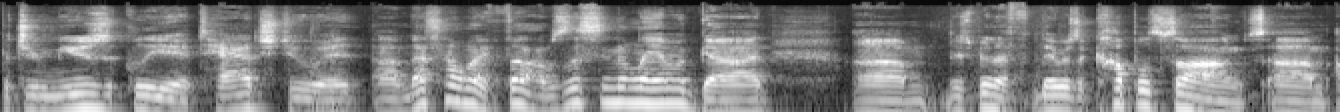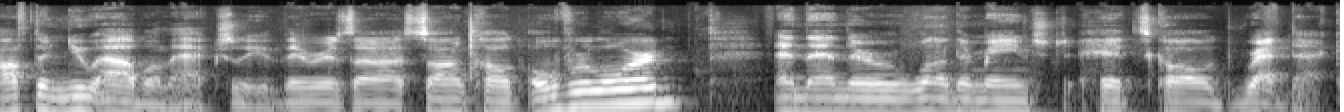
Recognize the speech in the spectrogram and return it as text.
but you're musically attached to it. Um, that's how I felt. I was listening to Lamb of God. Um, there's been a there was a couple songs um, off their new album actually. There was a song called Overlord, and then there were one of their main hits called Redneck.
